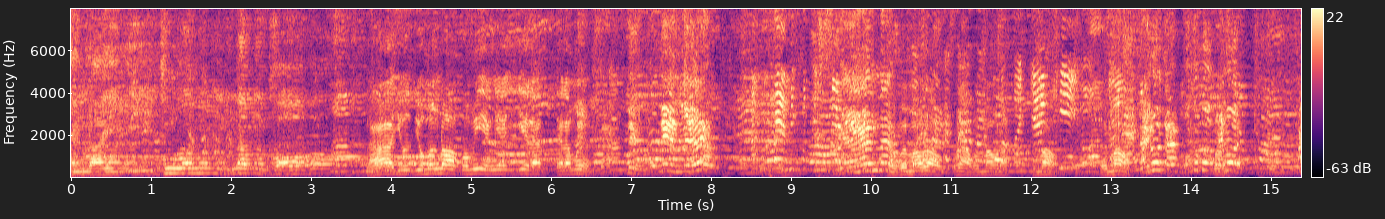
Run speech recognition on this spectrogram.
ย่างไรท่วมลำคออ่าอยู่อยู่เมืองนอกบ่มีอย่างเงี้ยยี่แหละแต่ละมื้อเน่นแล้วทั้งแม่นี่เขาเป็นเส้นแน่นเราคนเมาเหล้าเวลาคนเมาน่ะคนเมาคนเมาไปโน่นตามผมก็มึงไปโน่นไป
